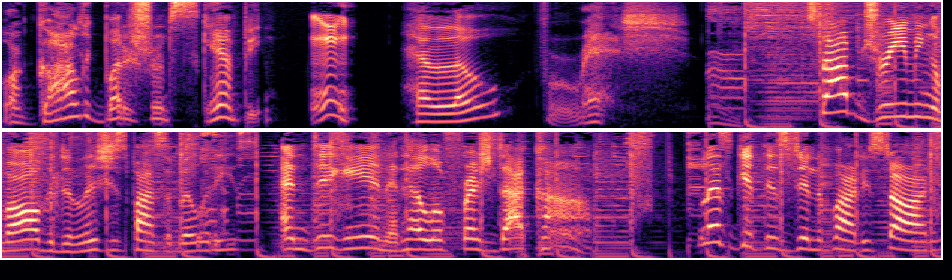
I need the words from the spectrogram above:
or garlic butter shrimp scampi. Mm. Hello Fresh. Stop dreaming of all the delicious possibilities and dig in at HelloFresh.com. Let's get this dinner party started.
